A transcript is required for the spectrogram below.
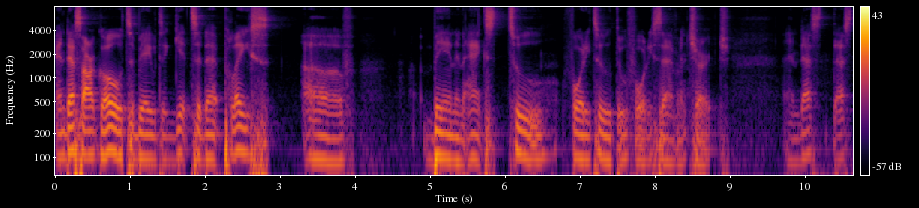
and that's our goal to be able to get to that place of being in Acts 2, 42 through 47 church. And that's that's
